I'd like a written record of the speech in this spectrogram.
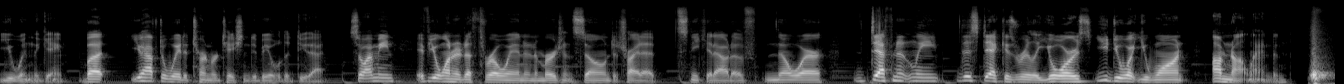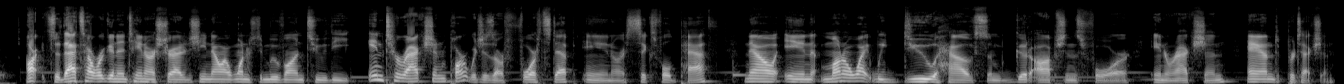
you win the game. But you have to wait a turn rotation to be able to do that. So, I mean, if you wanted to throw in an Emergence Zone to try to sneak it out of nowhere, definitely this deck is really yours. You do what you want. I'm not landing. All right, so that's how we're going to attain our strategy. Now I wanted to move on to the interaction part, which is our fourth step in our six-fold path. Now in mono white, we do have some good options for interaction and protection.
